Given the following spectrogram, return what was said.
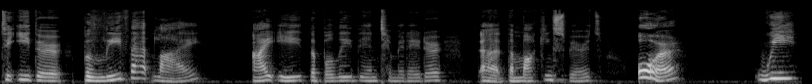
to either believe that lie, i.e., the bully, the intimidator, uh, the mocking spirits, or we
